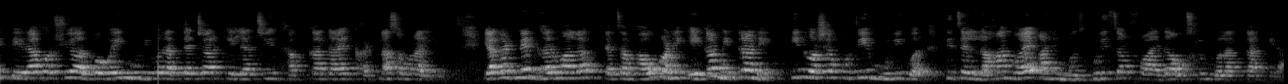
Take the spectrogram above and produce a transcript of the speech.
नागपुरातील तेरा वर्षीय अल्पवयीन मुलीवर अत्याचार केल्याची धक्कादायक घटना समोर आली या घटनेत घरमालक त्याचा भाऊ आणि एका मित्राने तीन वर्षापूर्वी मुलीवर तिचे लहान वय आणि मजबुरीचा फायदा उचलून बलात्कार केला.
